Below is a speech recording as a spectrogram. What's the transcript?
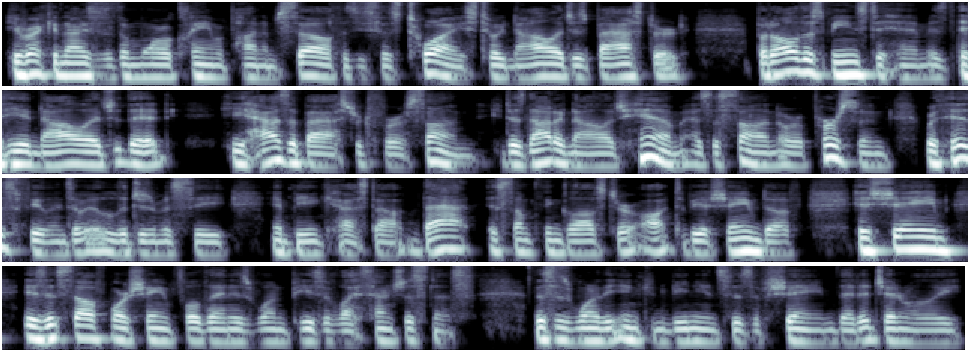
he recognizes the moral claim upon himself, as he says twice, to acknowledge his bastard. But all this means to him is that he acknowledged that he has a bastard for a son. He does not acknowledge him as a son or a person with his feelings of illegitimacy and being cast out. That is something Gloucester ought to be ashamed of. His shame is itself more shameful than his one piece of licentiousness. This is one of the inconveniences of shame, that it generally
